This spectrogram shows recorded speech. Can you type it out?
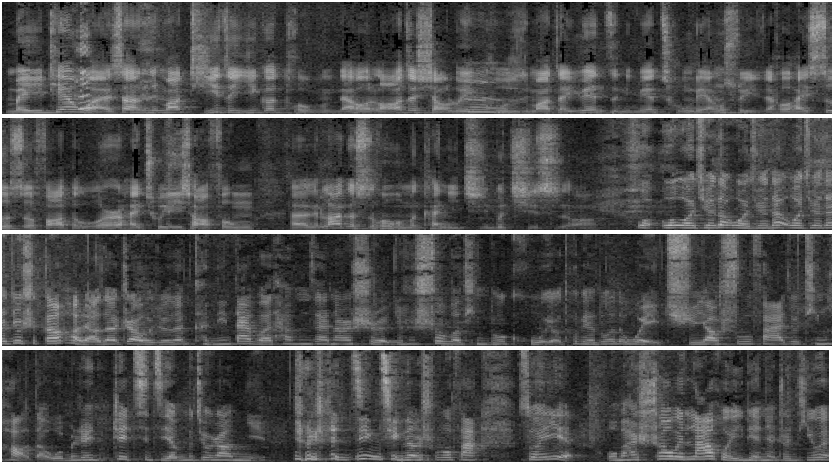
每天晚上你妈提着一个桶，然后拿着小内裤，日妈在院子里面冲凉水，然后还瑟瑟发抖，偶尔还吹一下风。呃，那个时候我们看你歧不歧视啊？我我我觉得，我觉得，我觉得就是刚好聊到这儿，我觉得肯定大伯他们在那儿是就是受了挺多苦，有特别多的委屈要抒发，就挺好的。我们这这期节目就让你 就是尽情的抒发，所以我们还是稍微拉回一点点正题，因为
